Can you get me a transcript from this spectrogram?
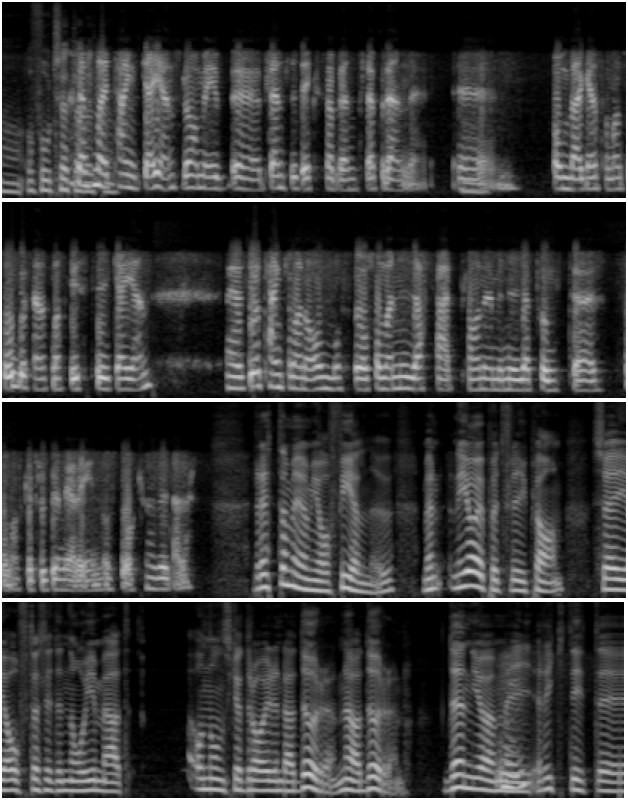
Ja, och fortsätta sen får man ju tanka igen så då har man ju bränt lite extra bränsle på den eh, omvägen som man tog och sen att man ska ju stiga igen. Så då tankar man om och så får man nya färdplaner med nya punkter som man ska programmera in och åker man vidare. Rätta mig om jag har fel nu, men när jag är på ett flygplan så är jag oftast lite nojig med att om någon ska dra i den där dörren, nöddörren, den gör mig riktigt, eh,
